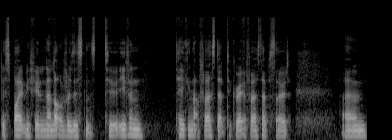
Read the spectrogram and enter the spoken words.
despite me feeling a lot of resistance to even taking that first step to create a first episode, um,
